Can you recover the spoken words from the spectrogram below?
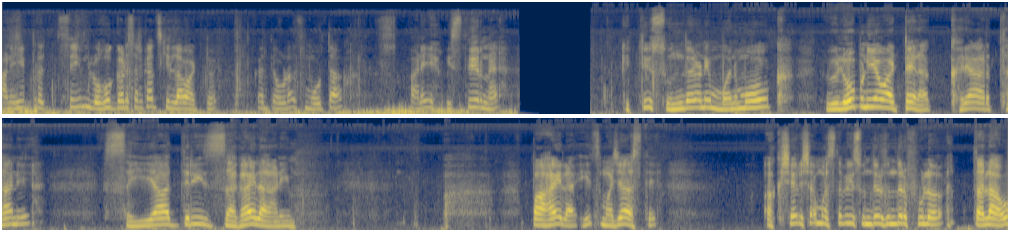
आणि ही प्र सेम लोहगडसारखाच किल्ला वाटतो कारण तेवढाच मोठा आणि विस्तीर्ण आहे. किती सुंदर आणि मनमोहक विलोभनीय वाटतंय ना. खऱ्या अर्थाने सह्याद्री जगायला आणि पाहायला हीच मजा असते. अक्षरशः मस्तपैकी सुंदर सुंदर फुलं तलाव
